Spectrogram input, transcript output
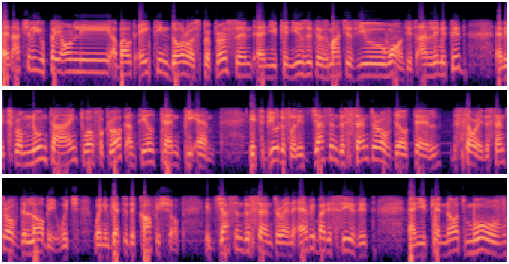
And actually, you pay only about $18 per person, and you can use it as much as you want. It's unlimited, and it's from noon time, 12 o'clock, until 10 p.m. It's beautiful. It's just in the center of the hotel, sorry, the center of the lobby, which when you get to the coffee shop, it's just in the center, and everybody sees it, and you cannot move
